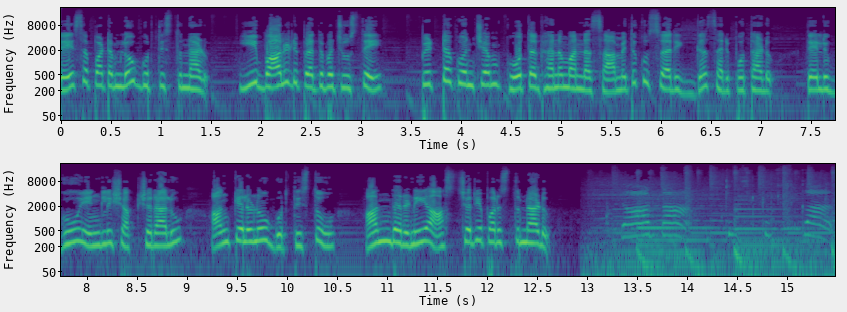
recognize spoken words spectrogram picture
దేశపటంలో గుర్తిస్తున్నాడు. ఈ బాలుడి ప్రతిభ చూస్తే పిట్ట కొంచెం కోతఘనం అన్న సామెతకు సరిగ్గా సరిపోతాడు. తెలుగు ఇంగ్లీష్ అక్షరాలు అంకెలను గుర్తిస్తూ అందరినీ ఆశ్చర్యపరుస్తున్నాడు. Dada, Kiskiskan,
